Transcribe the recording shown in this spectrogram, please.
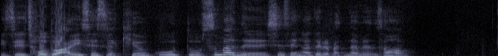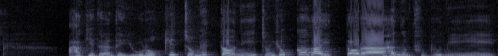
이제 저도 아이 셋을 키우고 또 수많은 신생아들을 만나면서 아기들한테 요렇게 좀 했더니 좀 효과가 있더라 하는 부분이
